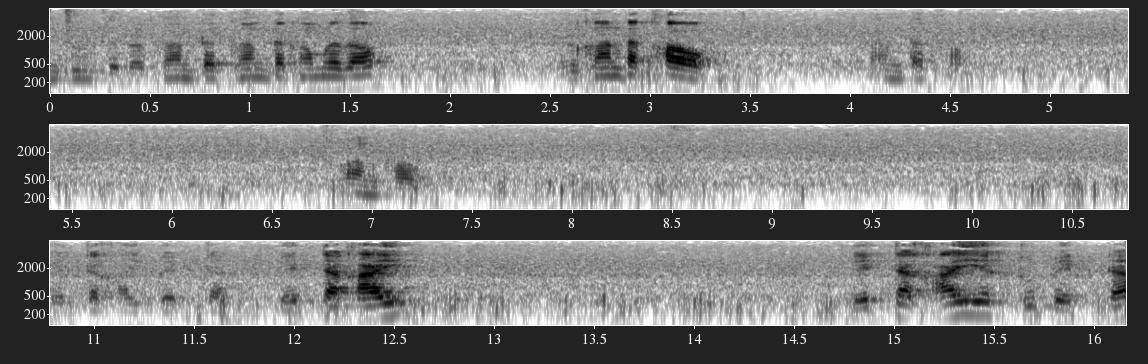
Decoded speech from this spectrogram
কান চুলকে দাও, কানটা কানটা কামড়ে দাও কানটা খাও কানটা খাও, কান খাও। পেটটা খাই, পেটটা পেটটা খাই পেটটা খাই একটু, পেটটা।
